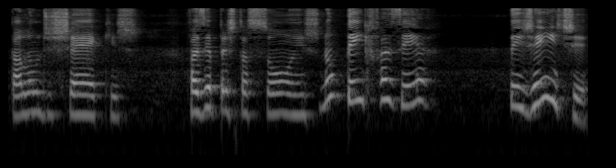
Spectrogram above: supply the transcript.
talão de cheques, fazer prestações. Não tem que fazer. Tem gente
